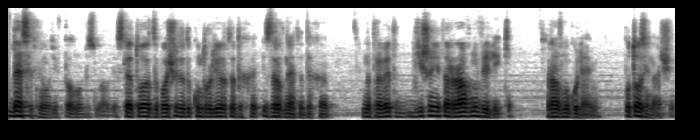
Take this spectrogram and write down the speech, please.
10 минути в пълно безмълвие. След това започвате да контролирате дъха, изравнете дъха. Направете дишаните равно велики, равно големи. По този начин.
